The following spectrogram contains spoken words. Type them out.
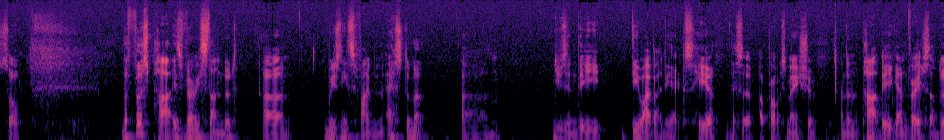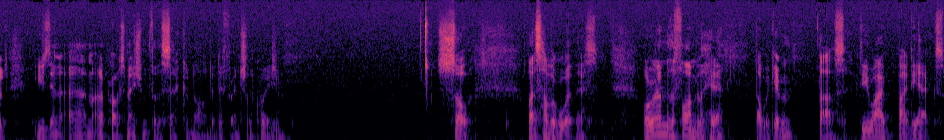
So the first part is very standard. Um, we just need to find an estimate um, using the dy by dx here, this approximation, and then the part B again, very standard, using um, an approximation for the second order differential equation. So, let's have a go at this. Well, remember the formula here that we're given. That's dy by dx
